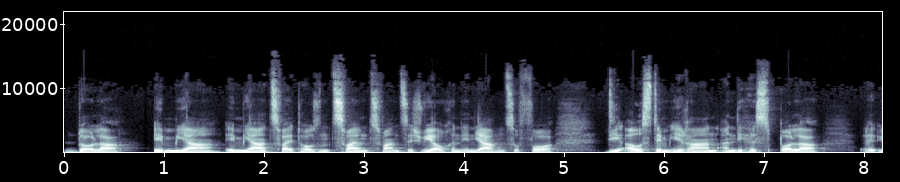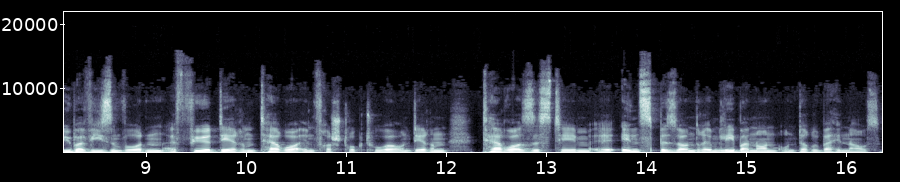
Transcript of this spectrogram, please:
Dollar im Jahr, im Jahr 2022, wie auch in den Jahren zuvor, die aus dem Iran an die Hisbollah äh, überwiesen wurden äh, für deren Terrorinfrastruktur und deren Terrorsystem, äh, insbesondere im Libanon und darüber hinaus.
